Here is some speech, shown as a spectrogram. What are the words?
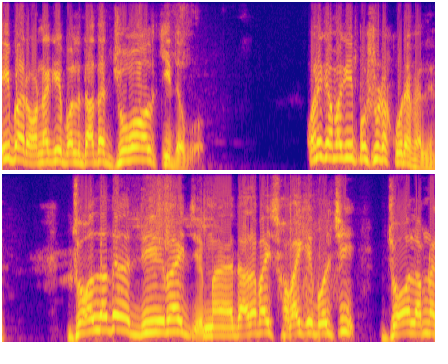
এইবার অনেকে বলে, দাদা, জল কি দেবো? অনেকে আমাকে এই প্রশ্নটা করে ফেলেন। জল দাদা, দিয়ে ভাই দাদা ভাই, সবাইকে বলছি, জল আমরা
